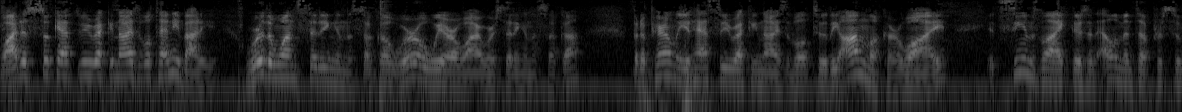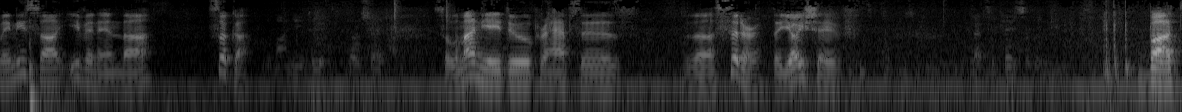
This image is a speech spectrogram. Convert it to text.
why does sukkah have to be recognizable to anybody? We're the ones sitting in the sukkah. We're aware why we're sitting in the sukkah, but apparently it has to be recognizable to the onlooker. Why? It seems like there's an element of persume nisa even in the sukkah. So Laman Yedu perhaps is the sitter, the Yoshev, That's the case. But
